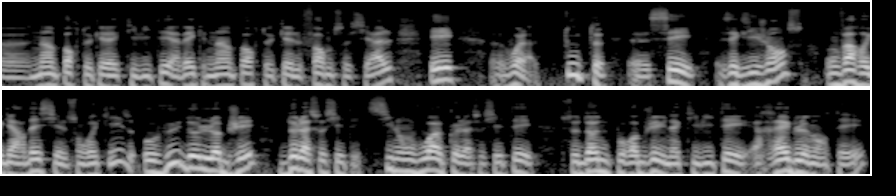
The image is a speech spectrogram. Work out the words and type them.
euh, n'importe quelle activité avec n'importe quelle forme sociale. Et euh, voilà, toutes euh, ces exigences, on va regarder si elles sont requises au vu de l'objet de la société. Si l'on voit que la société se donne pour objet une activité réglementée,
